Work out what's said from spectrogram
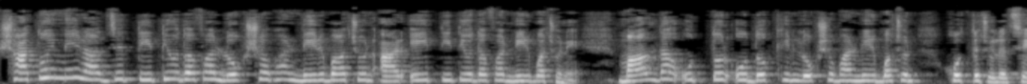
সাতই মে রাজ্যের তৃতীয় দফা লোকসভার নির্বাচন আর এই তৃতীয় দফার নির্বাচনে মালদা, উত্তর ও দক্ষিণ লোকসভার নির্বাচন হতে চলেছে।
